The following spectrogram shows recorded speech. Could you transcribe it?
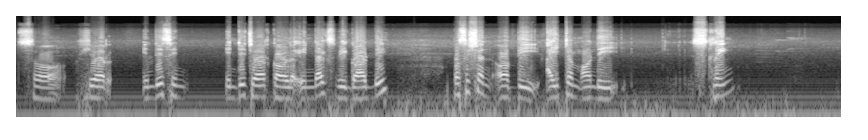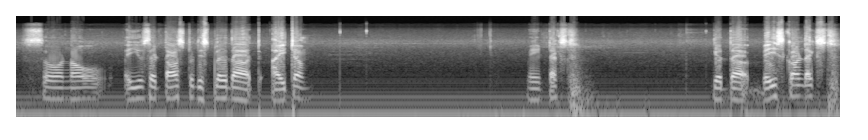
so here in this in integer called index we got the position of the item on the string. So now I use a toast to display that item. Main text. Get the base context.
